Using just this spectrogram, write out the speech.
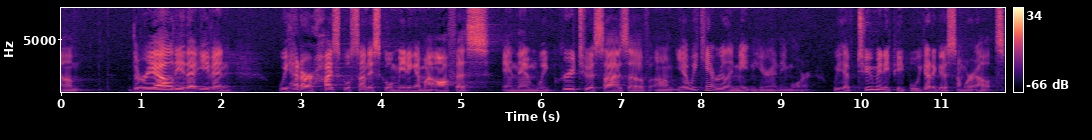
Um, the reality that even we had our high school Sunday school meeting in my office, and then we grew to a size of, um, yeah, we can't really meet in here anymore. We have too many people. We got to go somewhere else.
